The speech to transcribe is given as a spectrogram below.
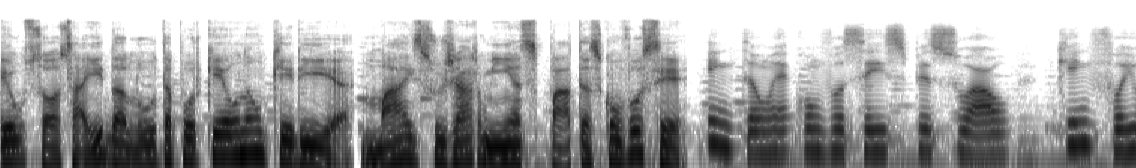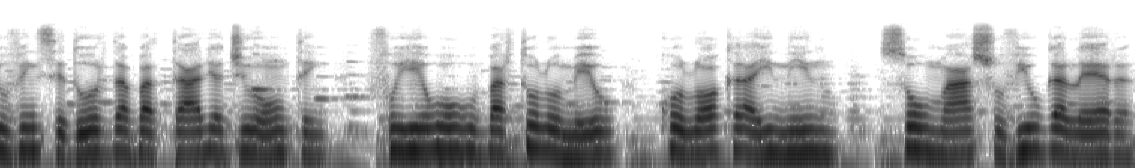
eu só saí da luta porque eu não queria mais sujar minhas patas com você. Então é com vocês pessoal, quem foi o vencedor da batalha de ontem, fui eu ou o Bartolomeu, coloca aí Nino, sou macho viu galera,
